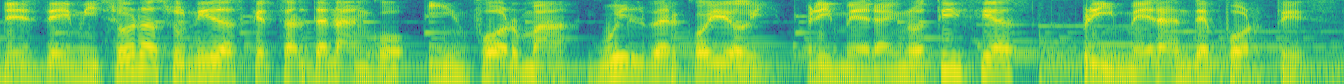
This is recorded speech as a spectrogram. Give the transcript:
Desde Emisoras Unidas Quetzaltenango, informa Wilber Coyoy, primera en noticias, primera en deportes.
